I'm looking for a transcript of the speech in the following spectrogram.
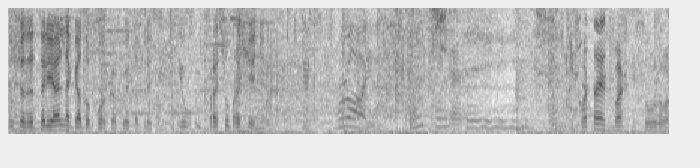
Слушай, это реально God of War какой-то, блядь. И, прошу прощения. Не хватает башни Саурона.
